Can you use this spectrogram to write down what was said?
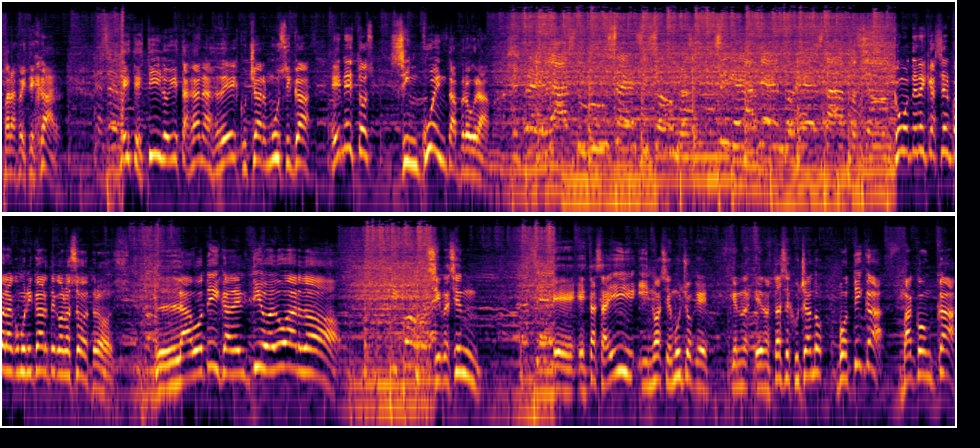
para festejar este estilo y estas ganas de escuchar música en estos 50 programas. Entre las luces y sombras sigue ardiendo esta pasión. ¿Cómo tenés que hacer para comunicarte con nosotros? La botica del tío Eduardo. Si recién eh, estás ahí y no hace mucho que, que no- eh, nos estás escuchando, botica va con K.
